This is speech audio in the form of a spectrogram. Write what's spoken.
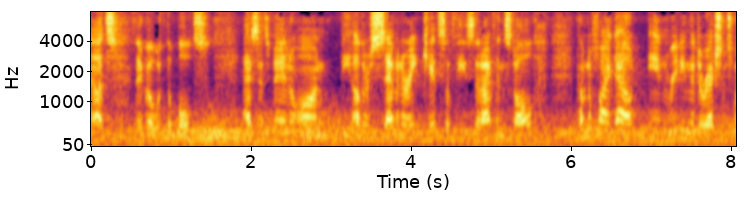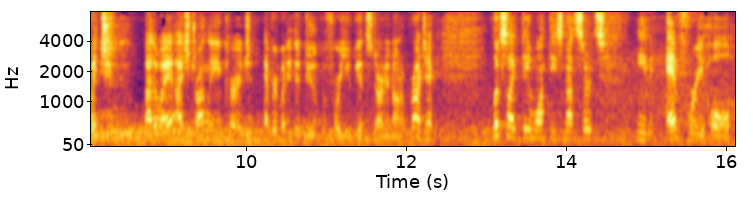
Nuts that go with the bolts, as it's been on the other seven or eight kits of these that I've installed. Come to find out, in reading the directions, which, by the way, I strongly encourage everybody to do before you get started on a project, looks like they want these nutserts in every hole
